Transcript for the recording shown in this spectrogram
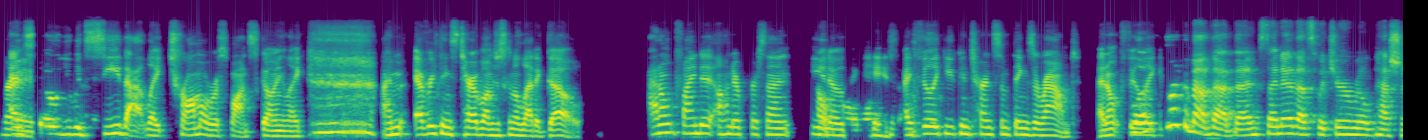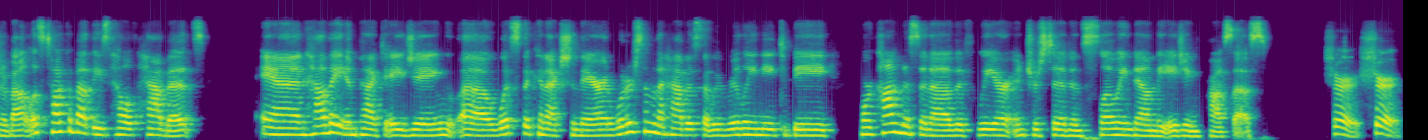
Right. And so you would see that like trauma response going like, "I'm everything's terrible. I'm just going to let it go." I don't find it 100%, you know, the case. I feel like you can turn some things around. I don't feel well, like talk about that then because I know that's what you're real passionate about. Let's talk about these health habits and how they impact aging. Uh, what's the connection there? And what are some of the habits that we really need to be more cognizant of if we are interested in slowing down the aging process? Sure, sure.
